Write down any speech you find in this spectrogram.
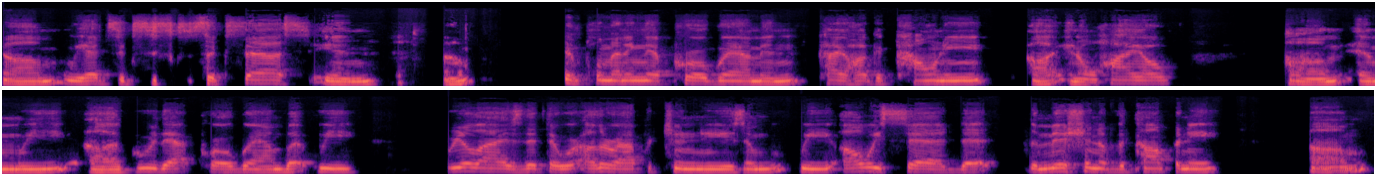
um, we had success in um, implementing that program in Cuyahoga County uh, in Ohio. Um, and we uh, grew that program, but we realized that there were other opportunities, and we always said that the mission of the company um,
